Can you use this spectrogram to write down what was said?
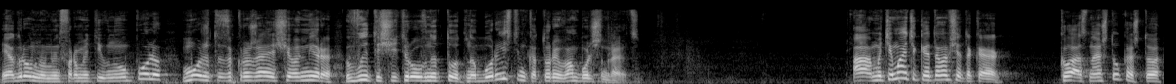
и огромному информативному полю, может из окружающего мира вытащить ровно тот набор истин, который вам больше нравится. А математика это вообще такая классная штука, что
